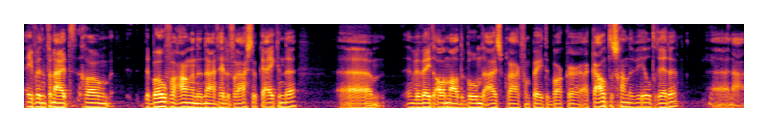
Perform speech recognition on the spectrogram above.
even vanuit gewoon de bovenhangende naar het hele vraagstuk kijkende. Ehm, we weten allemaal de beroemde uitspraak van Peter Bakker: accountants gaan de wereld redden. Nou,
